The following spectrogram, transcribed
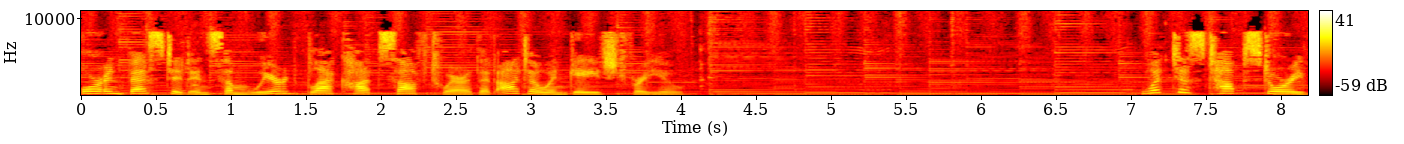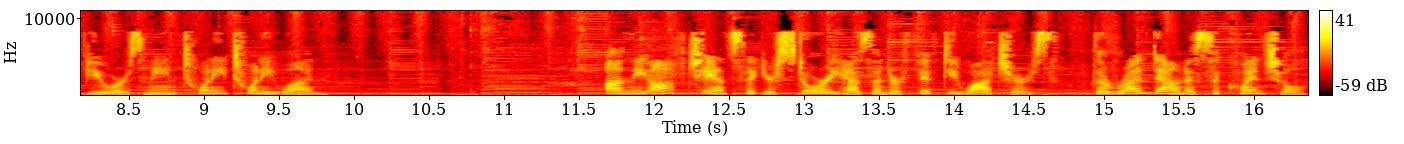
or invested in some weird black hat software that auto-engaged for you. What does top story viewers mean 2021? On the off chance that your story has under 50 watchers, the rundown is sequential.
